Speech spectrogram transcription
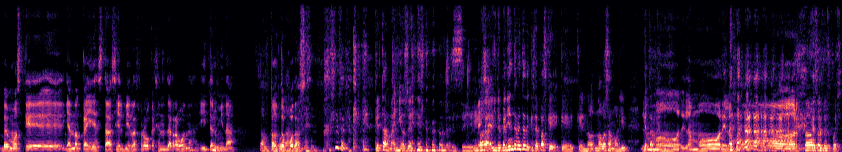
vemos que ya no cae esta Sylvie en las provocaciones de Rabona y termina Autopodándose. autopodándose. ¿Qué tamaños, eh? Sí. O sea, independientemente de que sepas que, que, que no, no vas a morir, El ¿qué tamaños? amor, el amor, el amor. No, eso es después.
